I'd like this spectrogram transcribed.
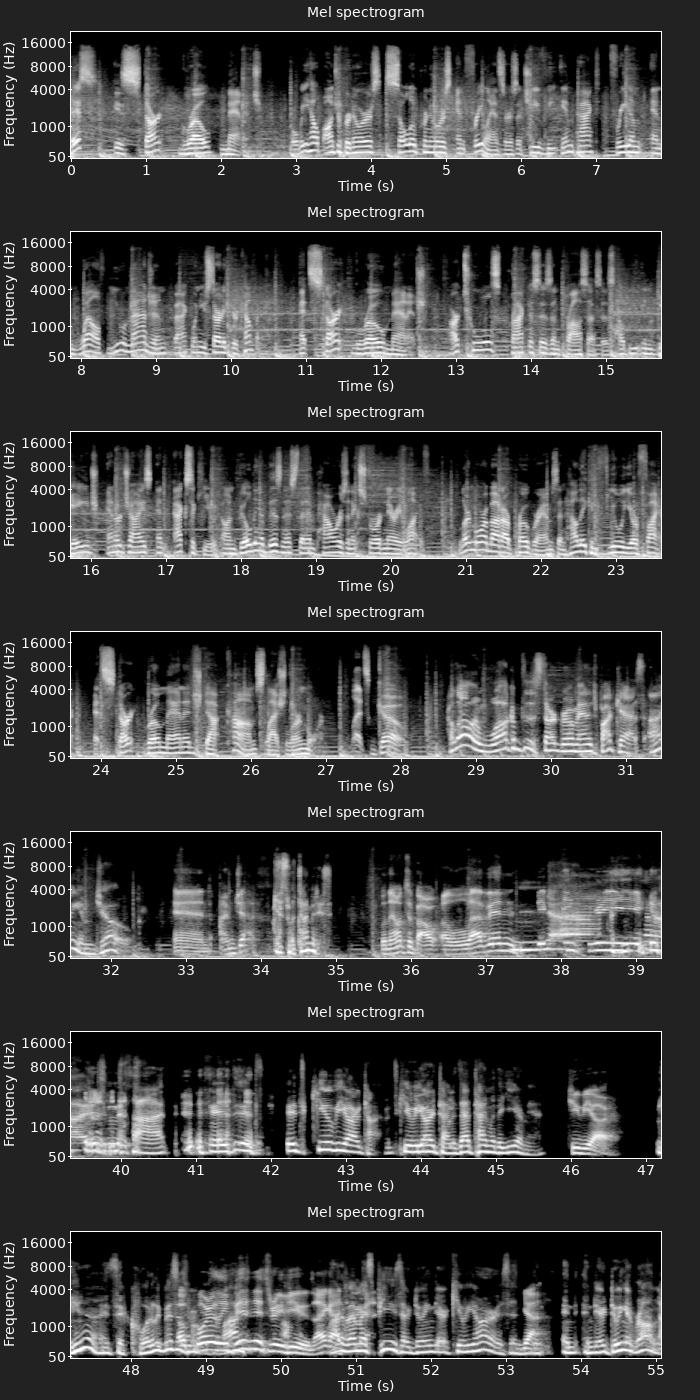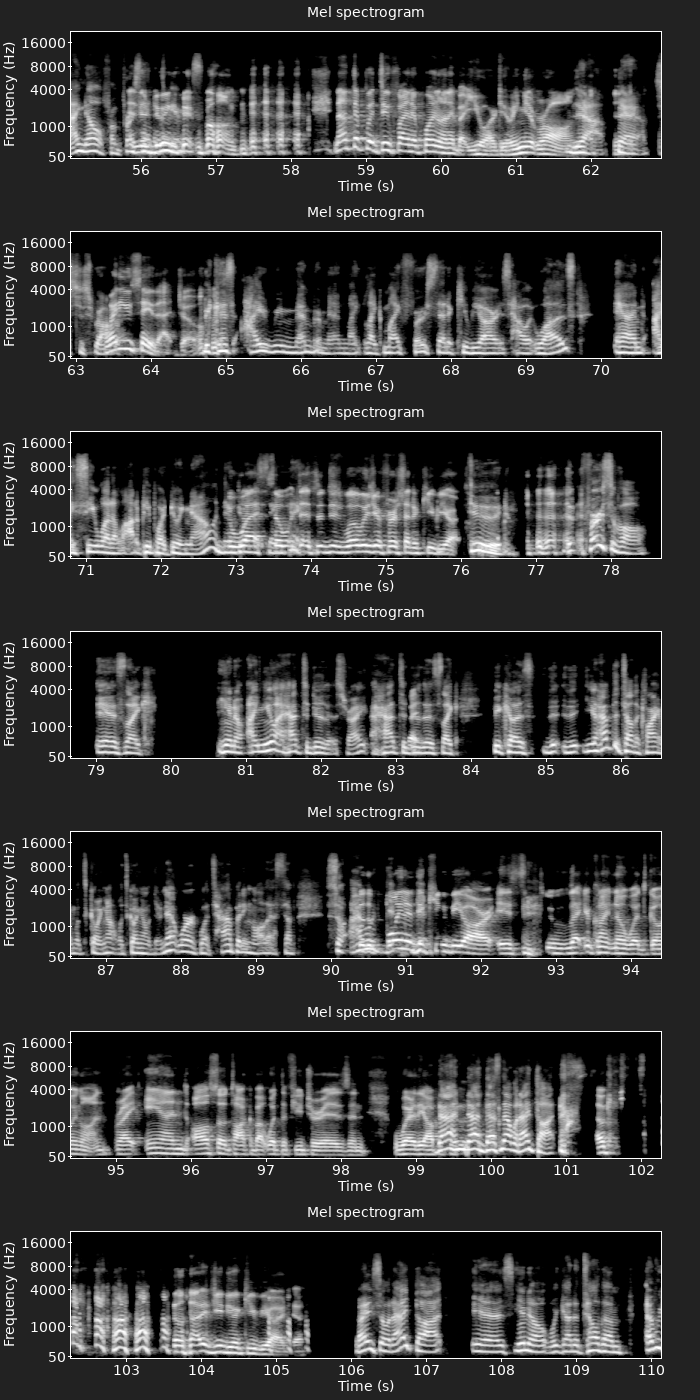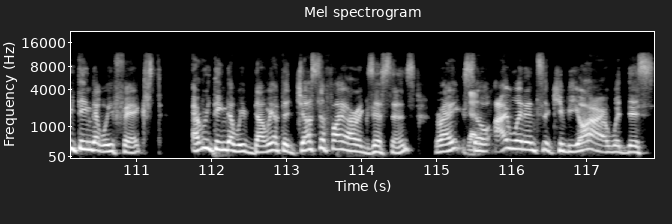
This is Start, Grow, Manage, where we help entrepreneurs, solopreneurs, and freelancers achieve the impact, freedom, and wealth you imagined back when you started your company. At Start, Grow, Manage, our tools, practices, and processes help you engage, energize, and execute on building a business that empowers an extraordinary life. Learn more about our programs and how they can fuel your fire at startgrowmanage.com slash learn more. Let's go. Hello and welcome to the Start Grow Manage podcast. I am Joe. And I'm Jeff. Guess what time it is? Well, now it's about 11.53. No, no, it's not. It, it's, it's QBR time. It's QBR time. It's that time of the year, man. QBR. Yeah, it's a quarterly business. Oh, quarterly business reviews. I got a lot you. of MSPs are doing their QBRs and Yeah. and and they're doing it wrong. I know from And first they're doing experience. it wrong. Not to put too fine a point on it, but you are doing it wrong. Yeah, yeah, it's just wrong. Why do you say that, Joe? because I remember, man, my like my first set of QBR is how it was, and I see what a lot of people are doing now, and they're what? So, thing. so just, what was your first set of QBRs? dude. the- first of all, is like, you know, I knew I had to do this, right? I had to do this, like, because the, the, you have to tell the client what's going on, what's going on with their network, what's happening, all that stuff. So I So the would get- point of the QBR is to let your client know what's going on, right? And also talk about what the future is and where the opportunity. that- that's not what I thought. Okay. So how did you do a QBR, right? So what I thought is, you know, we got to tell them everything that we fixed, everything that we've done. We have to justify our existence, right? Yeah. So I went into QBR with this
